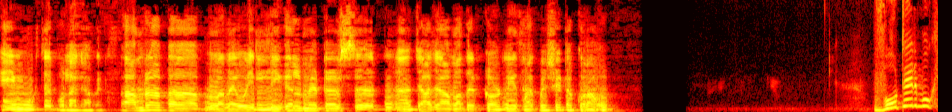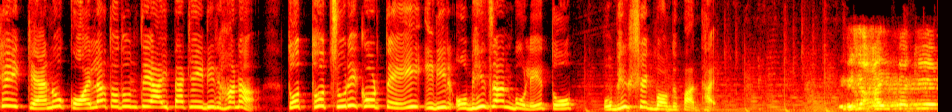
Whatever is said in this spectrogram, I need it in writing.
এই মুহূর্তে বলা যাবে না। আমরা আহ, মানে ওই লিগ্যাল ম্যাটার্স যা যা আমাদের করণীয় থাকবে সেটা করা হবে ভোটের মুখেই কেন কয়লা তদন্তে আইপ্যাকে ইডির হানা তথ্য চুরি করতেই ইডির অভিযান বলে তো অভিষেক বন্দ্যোপাধ্যায়। এই যে আইপ্যাকের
